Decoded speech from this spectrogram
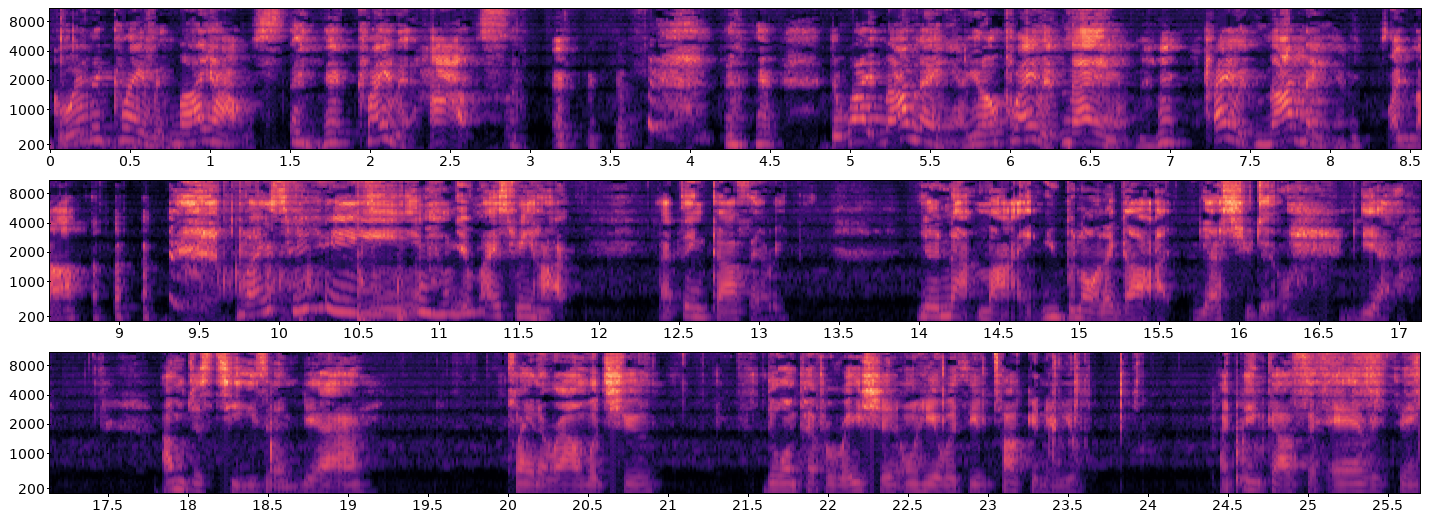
Go ahead and claim it. My house. claim it. House. white my man. You know, claim it. Man. claim it. My man. It's like, nah. my sweetie. You're my sweetheart. I thank God for everything. You're not mine. You belong to God. Yes, you do. Yeah. I'm just teasing. Yeah. Playing around with you. Doing preparation on here with you. Talking to you. I thank God for everything.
